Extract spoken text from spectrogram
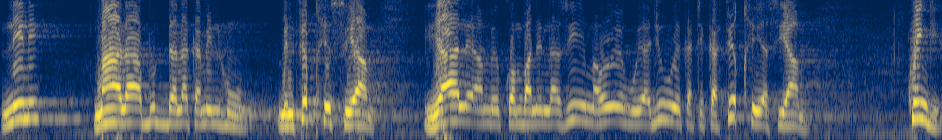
Nini ma la budda laka minhu min fiqhi siyam. Yale ambayo kwamba ni lazima wewe huyajue katika fiqhi ya siyam. Kwingi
